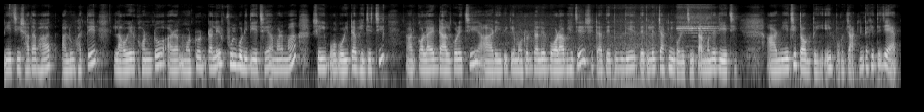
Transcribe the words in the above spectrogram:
নিয়েছি সাদা ভাত, আলু ভাতে, লাউয়ের ঘন্ট আর মটর ডালের ফুল বড়ি দিয়েছে আমার মা। সেই বড়িটা ভেজেছি। আর কলাইয়ের ডাল করেছি, আর এইদিকে মটর ডালের বড়া ভেজে সেটা তেঁতুল দিয়ে, তেঁতুলের চাটনি করেছি, তার মধ্যে দিয়েছি। আর নিয়েছি টক দই। এই চাটনিটা খেতে যে এত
